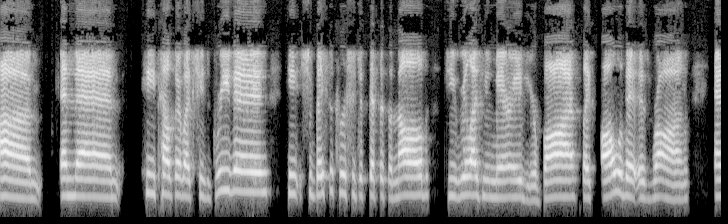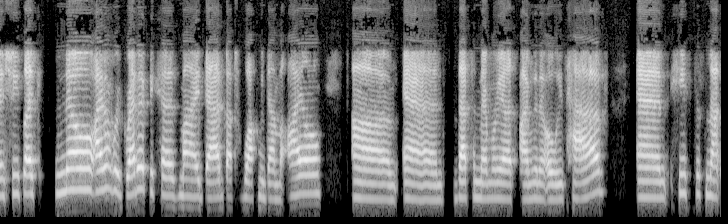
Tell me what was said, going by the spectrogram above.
Um, and then he tells her like she's grieving. He she basically should just get this annulled. Do you realize you married your boss? Like all of it is wrong. And she's like, no, I don't regret it because my dad got to walk me down the aisle. Um, and that's a memory that I'm going to always have. And he's just not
